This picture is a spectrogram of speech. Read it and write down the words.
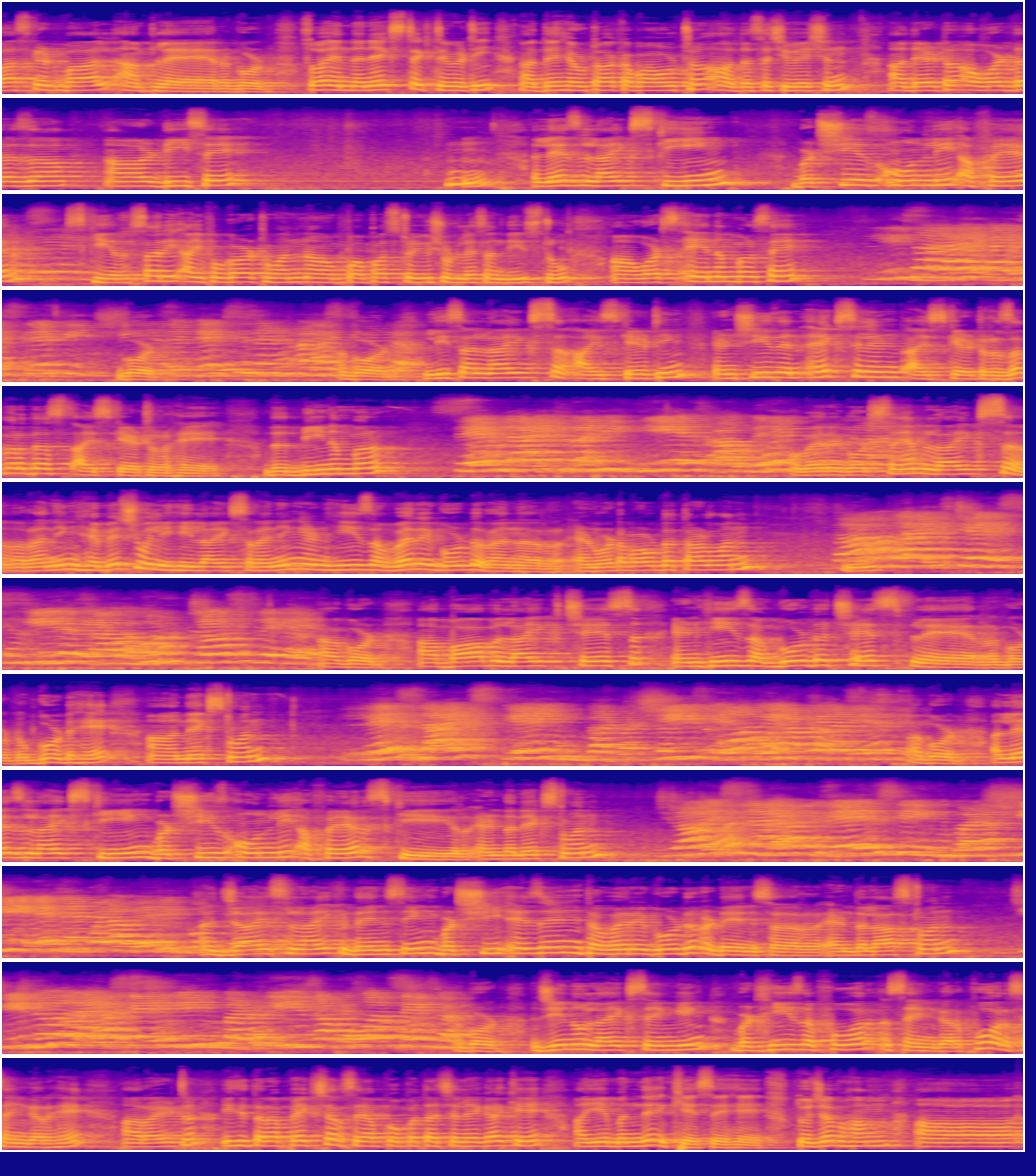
Basketball uh, player good. So in the next activity uh, they have talked about uh, the situation. Uh, that uh, what does uh, uh, d say hmm? Les likes skiing, but she is only a fair skier. Sorry, I forgot one uh, purpose. To you should listen these two. Uh, what's A number say? Lisa likes ice skating. Good. Uh, God. Lisa likes uh, ice skating and she is an excellent ice skater. Zabardast ice skater hai. The B number? Same like very Very good. Sam likes running habitually. He likes running, and he is a very good runner. And what about the third one? Bob likes chess. He is a good chess player. Uh, good. Uh, Bob like chess and he is a good chess player. Good. Good Hey, Uh, next one. Les likes skiing, but she is only a fair skater. Uh, good. Uh, Les likes skiing but she is only a fair skier. And the next one. Joyce likes dancing, but she isn't a very Uh, good. Joyce like dancing but she isn't a very good dancer. And the last one. Gino likes singer. Good. Gino like singing but he is a poor singer poor singer है। Right इसी तरह picture से आपको पता चलेगा कि ये बंदे कैसे हैं। तो जब हम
